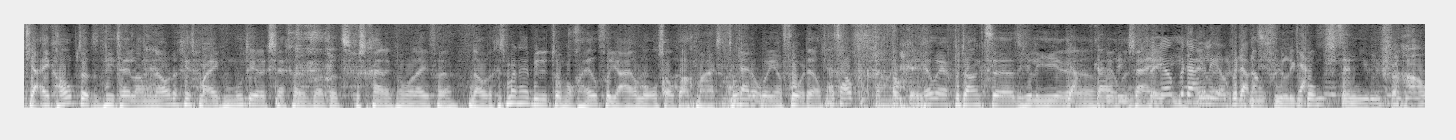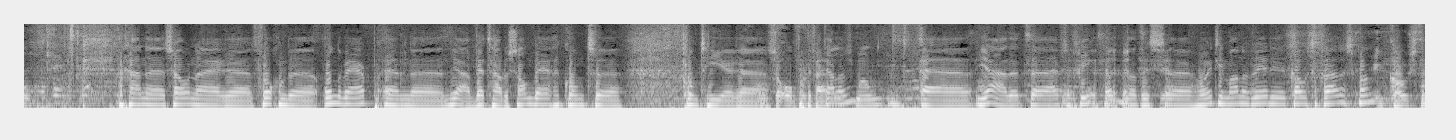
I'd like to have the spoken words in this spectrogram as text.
ja, ik hoop dat het niet heel lang meer nodig is, maar ik moet eerlijk zeggen dat het waarschijnlijk nog wel even nodig is. Maar dan hebben jullie toch nog heel veel jaren lols op 8 maart. Toch? Dan word je een voordeel. Dat hoop ik wel. Oké. Heel erg bedankt eh, dat jullie hier Ja, eh, wilden zijn. Freddy, ook bedankt. Jullie ook bedankt. voor jullie Ja. komst en jullie verhaal. We gaan eh, zo naar eh, het volgende onderwerp. En eh, ja, wethouder Sandbergen komt, eh, komt hier uh, Onze vertellen. Uh, ja, dat uh, heeft een vriend. Hè? Dat is, ja. hoe heet die man weer? De Koos de Vuilnisman? Koos de.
